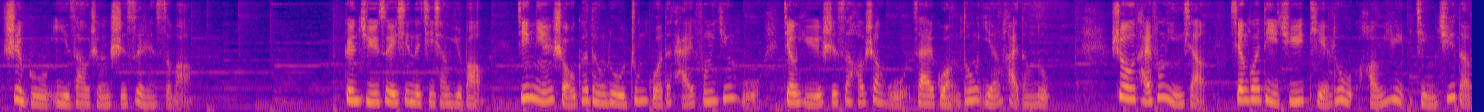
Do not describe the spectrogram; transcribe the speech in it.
事故已造成十四人死亡。根据最新的气象预报，今年首个登陆中国的台风鹦鹉将于十四号上午在广东沿海登陆。受台风影响，相关地区铁路、航运、景区等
